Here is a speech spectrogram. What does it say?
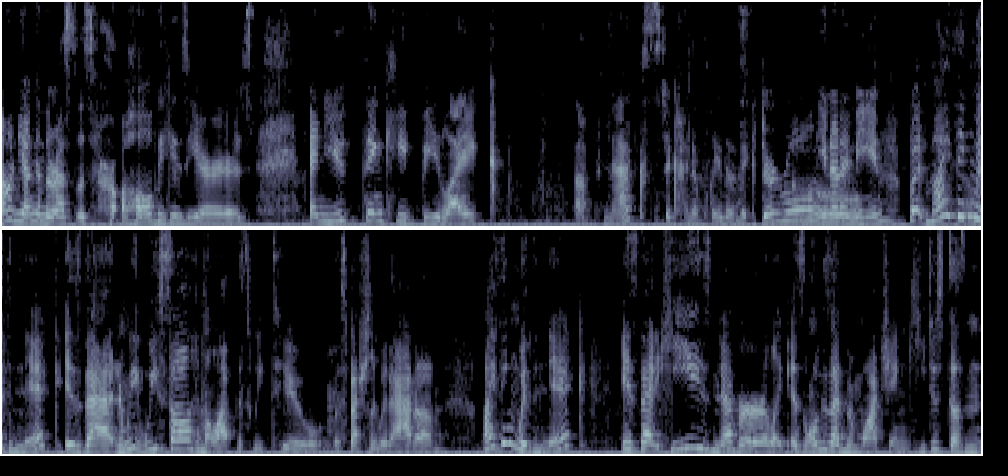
on Young and the Restless for all these years, and you'd think he'd be like up next to kind of play the victor role. You know what I Oh. mean? But my thing with Nick is that, and we, we saw him a lot this week too, especially with Adam. My thing with Nick is that he's never, like, as long as I've been watching, he just doesn't.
